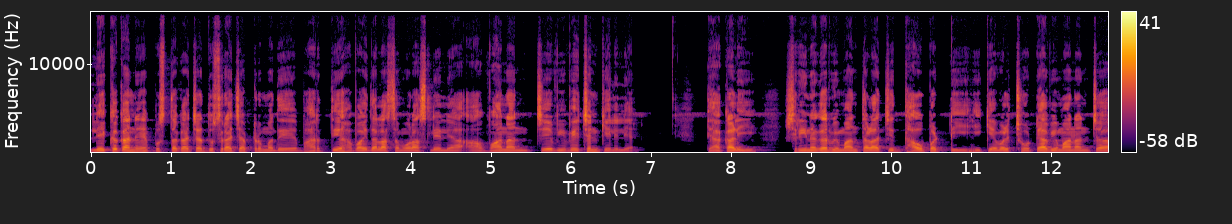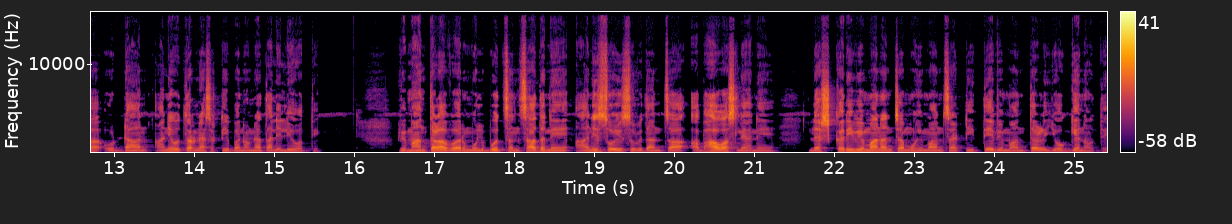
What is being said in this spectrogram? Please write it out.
लेखकाने पुस्तकाच्या दुसऱ्या चॅप्टरमध्ये भारतीय हवाई दलासमोर असलेल्या आव्हानांचे विवेचन केलेले आहे. त्या काळी श्रीनगर विमानतळाची धावपट्टी ही केवळ छोट्या विमानांच्या उड्डाण आणि उतरण्यासाठी बनवण्यात आलेली होती. विमानतळावर मूलभूत संसाधने आणि सोयीसुविधांचा अभाव असल्याने लष्करी विमानांच्या मोहिमांसाठी ते विमानतळ योग्य नव्हते.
